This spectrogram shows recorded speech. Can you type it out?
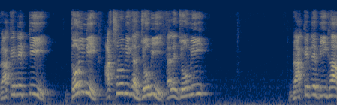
ব্র্যাকেটে টি দৈনিক আঠারো বিঘা জমি, তাহলে জমি ব্রাকেটে বিঘা।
